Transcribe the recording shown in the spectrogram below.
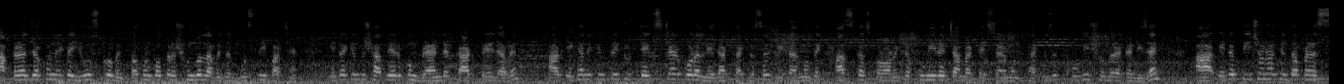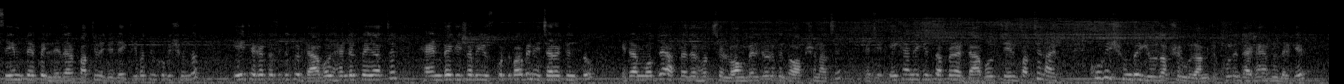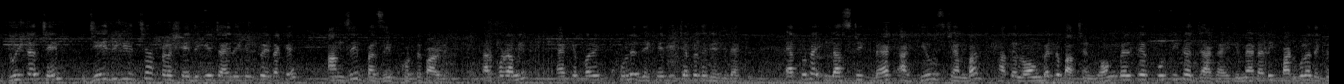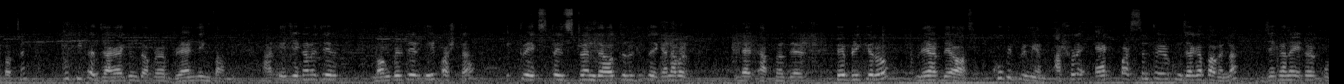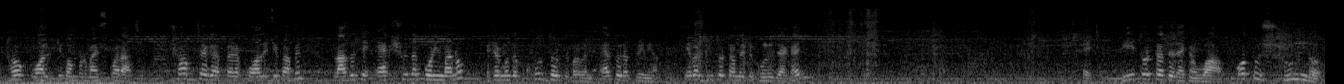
আপনারা যখন এটা ইউজ করবেন, তখন কতটা সুন্দর লাগবে তো বুঝতেই পারছেন। এটা কিন্তু সাথে এরকম ব্র্যান্ডের কার্ড পেয়ে যাবেন। আর এখানে কিন্তু একটু টেক্সচার করা লেদার থাকতেছে, যেটার মধ্যে খাস খাস করা অনেকটা কুমিরের চামড়ার টেক্সচারের মধ্যে থাকতেছে। খুবই সুন্দর একটা ডিজাইন আর এটা পিছনেও কিন্তু আপনারা সেম টাইপের লেদার পাচ্ছেন যে দেখতে পাচ্ছেন খুবই সুন্দর। এই জায়গাটাতে কিন্তু ডাবল হ্যান্ডেল পেয়ে যাচ্ছেন। হ্যান্ডব্যাগ হিসাবে ইউজ করতে পারবেন। এছাড়া কিন্তু এটার মধ্যে আপনাদের হচ্ছে লং বেল্টেরও কিন্তু অপশন আছে। এই এখানে কিন্তু আপনারা ডাবল চেন পাচ্ছেন আর খুবই সুন্দর ইউজ অপশনগুলো আমি একটু খুলে দেখাই আপনাদেরকে। দুইটা চেন যেই দিকে ইচ্ছে আপনারা সেই দিকে চাইলে কিন্তু এটাকে আনজিপ বা জিপ করতে পারবেন। তারপর আমি একেবারে খুলে দেখিয়ে দিচ্ছি আপনাদের এই দেখেন, এতটা ইলাস্টিক ব্যাগ আর হিউজ চেম্বার সাথে লং বেল্টও পাচ্ছেন। লং বেল্টের প্রতিটা জায়গায় যে ম্যাটালিক পার্টগুলো দেখতে পাচ্ছেন, প্রতিটা জায়গায় কিন্তু আপনারা ব্র্যান্ডিং পাবেন। আর এই যেখানে যে লং বেল্টের এই পাশটা, একটু এক্সট্রা স্ট্রেন্থ দেওয়ার জন্য কিন্তু এখানে আবার আপনাদের ফেব্রিকেরও লেয়ার দেওয়া আছে। খুবই প্রিমিয়াম আসলে এক পার্সেন্টও এরকম জায়গা পাবেন না, যেখানে এটার কোথাও কোয়ালিটি কম্প্রোমাইজ করা আছে। সব জায়গায় আপনারা কোয়ালিটি পাবেন প্লাস হচ্ছে একশোটা পরিমাণও এটার মধ্যে খুব ধরতে পারবেন, এতটা প্রিমিয়াম এবার ভিতরটা আমরা একটু খুলে দেখাই। ভিতরটাতে দেখেন ওয়া কত সুন্দর।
